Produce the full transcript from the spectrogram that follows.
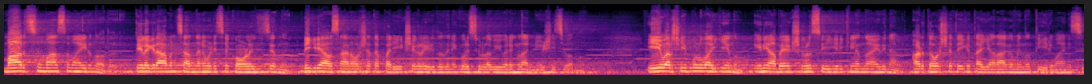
മാർച്ച് മാസമായിരുന്നു അത്. തിലഗ്രാമൻ ചന്ദനം പഠിച്ച കോളേജിൽ ചെന്ന് ഡിഗ്രി അവസാന വർഷത്തെ പരീക്ഷകൾ എഴുതുന്നതിനെ കുറിച്ചുള്ള വിവരങ്ങൾ അന്വേഷിച്ചു വന്നു. ഈ വർഷം ഇപ്പോൾ വൈകിയെന്നും ഇനി അപേക്ഷകൾ സ്വീകരിക്കില്ലെന്നായതിനാൽ അടുത്ത വർഷത്തേക്ക് തയ്യാറാകുമെന്ന് തീരുമാനിച്ചു.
